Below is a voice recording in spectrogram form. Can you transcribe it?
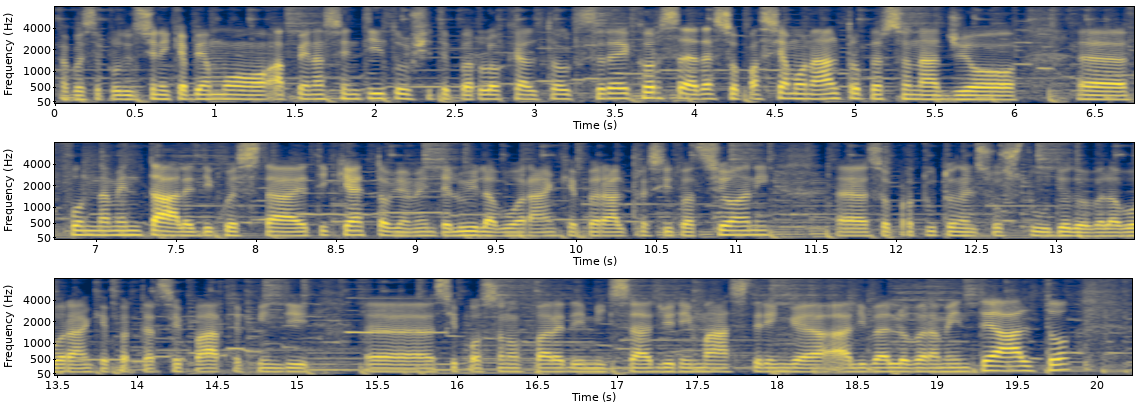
a queste produzioni che abbiamo appena sentito uscite per Local Talks Records. Adesso passiamo a un altro personaggio eh, fondamentale di questa etichetta, ovviamente lui lavora anche per altre situazioni, eh, soprattutto nel suo studio dove lavora anche per terze parti, quindi eh, si possono fare dei mixaggi dei mastering a livello veramente alto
